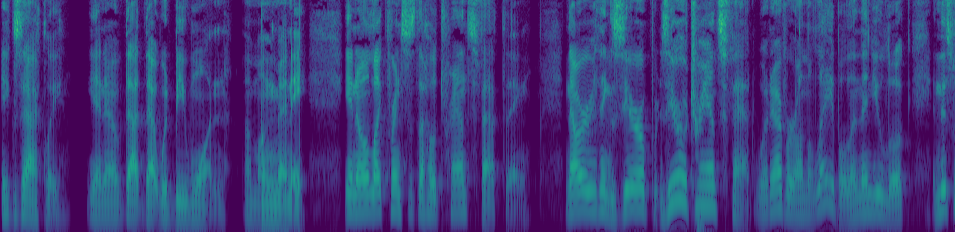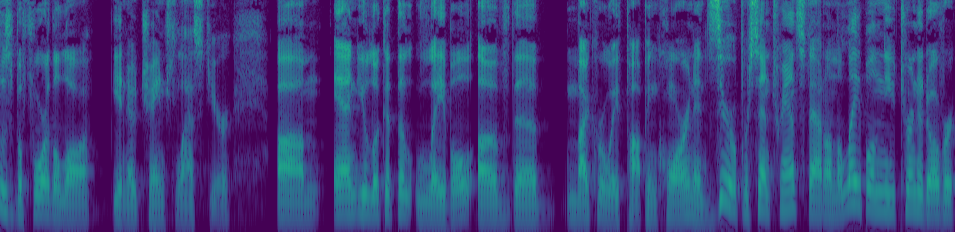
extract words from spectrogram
Exactly. You know, that that would be one among many. You know, like for instance the whole trans fat thing. Now everything's zero zero trans fat, whatever on the label. And then you look, and this was before the law, you know, changed last year. Um, and you look at the label of the microwave popping corn and 0% trans fat on the label, and you turn it over,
